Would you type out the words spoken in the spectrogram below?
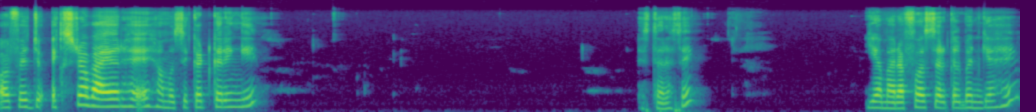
और फिर जो एक्स्ट्रा वायर है हम उसे कट करेंगे। इस तरह से। ये हमारा फ़र्स्ट सर्कल बन गया है।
